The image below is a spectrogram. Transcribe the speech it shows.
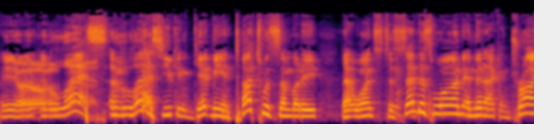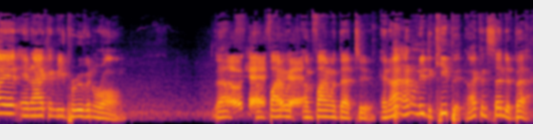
You know, Oh, unless unless you can get me in touch with somebody that wants to send us one, and then I can try it, and I can be proven wrong. That- Okay, I'm fine okay. with I'm fine with that too, and I, I don't need to keep it. I can send it back.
